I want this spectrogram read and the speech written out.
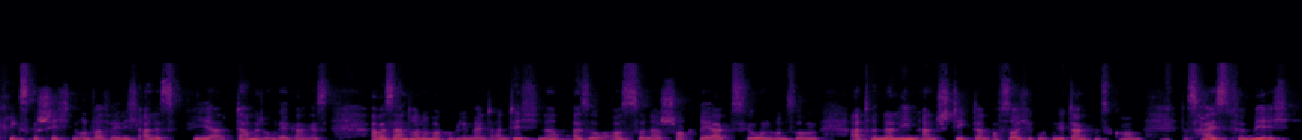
Kriegsgeschichten und was weiß ich nicht alles, wie er damit umgegangen ist. Aber Sandra, nochmal Kompliment an dich, ne? Also aus so einer Schockreaktion und so einem Adrenalinanstieg dann auf solche guten Gedanken zu kommen. Das heißt für mich,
